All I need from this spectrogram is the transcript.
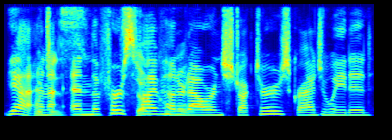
Yeah, and and the first so 500 cool. hour instructors graduated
